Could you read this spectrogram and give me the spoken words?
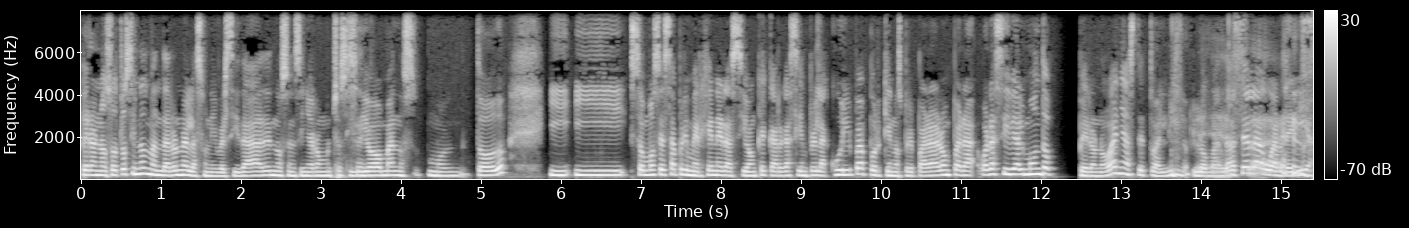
pero a nosotros sí nos mandaron a las universidades, nos enseñaron muchos idiomas, nos, todo, y, y somos esa primer generación que carga siempre la culpa porque nos prepararon para, ahora sí ve al mundo, pero no bañaste tú al niño, lo mandaste a la guardería.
